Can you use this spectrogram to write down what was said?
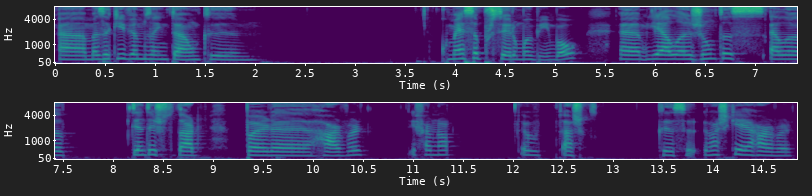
Uh, mas aqui vemos então que começa por ser uma bimbo um, e ela junta-se, ela tenta estudar para Harvard. If I'm not, eu acho que eu acho que é Harvard,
